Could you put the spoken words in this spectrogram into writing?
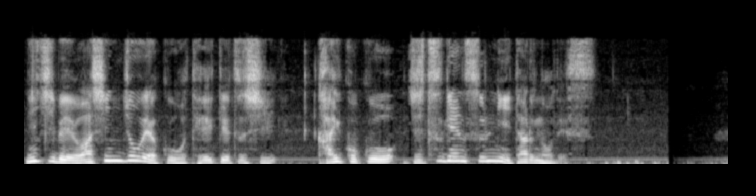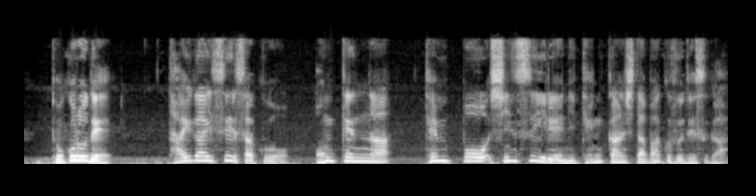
日米和親条約を締結し開国を実現するに至るのです。ところで対外政策を穏健な天保浸水令に転換した幕府ですが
